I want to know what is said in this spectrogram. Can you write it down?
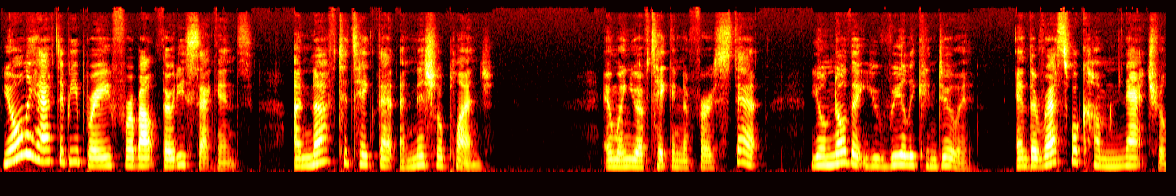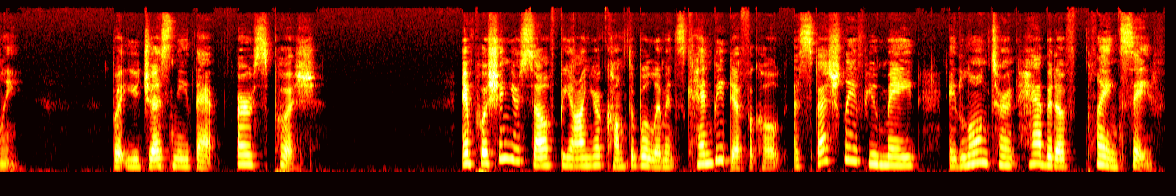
You only have to be brave for about 30 seconds, enough to take that initial plunge. And when you have taken the first step, you'll know that you really can do it, and the rest will come naturally. But you just need that first push. And pushing yourself beyond your comfortable limits can be difficult, especially if you made a long term habit of playing safe.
